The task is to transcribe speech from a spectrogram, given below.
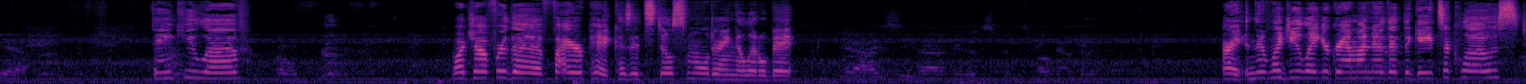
Yeah. Thank you, love. Um, Watch out for the fire pit because it's still smoldering a little bit. yeah, I see that. It's been smoking a bit. All right, and then would you let your grandma know that the gates are closed?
